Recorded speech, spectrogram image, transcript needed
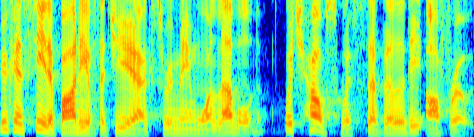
You can see the body of the GX remain more leveled, which helps with stability off-road.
